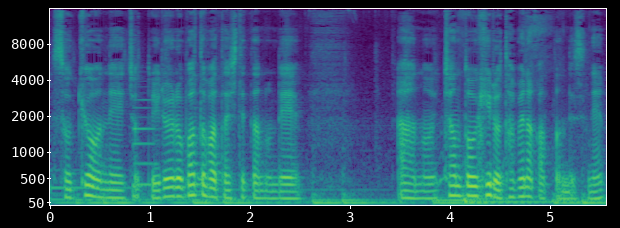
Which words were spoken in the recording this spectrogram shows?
そう今日ねちょっといろいろバタバタしてたのであのちゃんとお昼食べなかったんですね。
